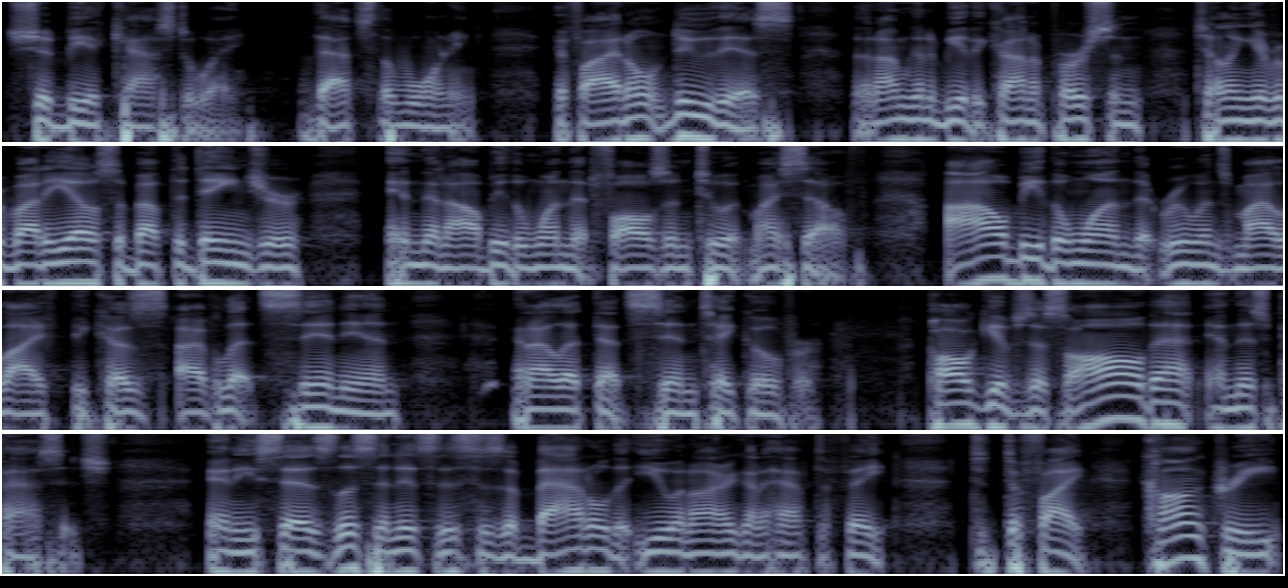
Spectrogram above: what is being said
should be a castaway. That's the warning. If I don't do this, then I'm going to be the kind of person telling everybody else about the danger, and then I'll be the one that falls into it myself. I'll be the one that ruins my life because I've let sin in and I let that sin take over. Paul gives us all that in this passage. And he says, listen, this is a battle that you and I are going to have to fight. To, to fight. Concrete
